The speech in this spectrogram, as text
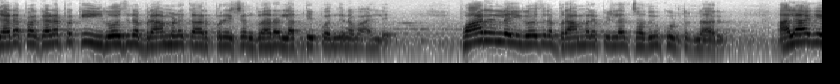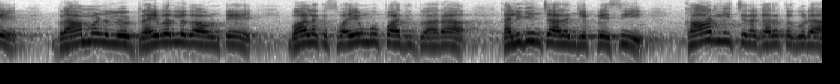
గడప గడపకి ఈ రోజున బ్రాహ్మణ కార్పొరేషన్ ద్వారా లబ్ధి పొందిన వాళ్ళే. ఫారెన్లో ఈ రోజున బ్రాహ్మణ పిల్లలు చదువుకుంటున్నారు. అలాగే బ్రాహ్మణులు డ్రైవర్లుగా ఉంటే వాళ్ళకు స్వయం ఉపాధి ద్వారా కలిగించాలని చెప్పేసి కార్లు ఇచ్చిన ఘనత కూడా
